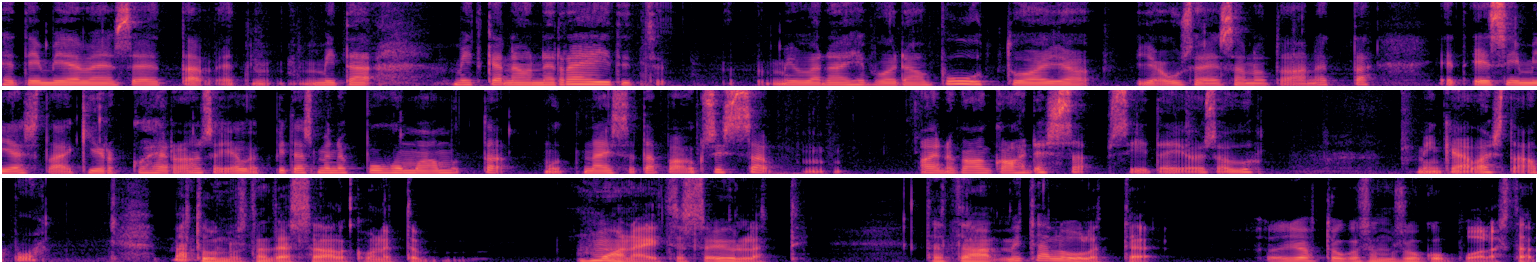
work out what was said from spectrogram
heti mieleen se, että, että mitä, mitkä ne on ne reitit, millä näihin voidaan puuttua ja, ja usein sanotaan, että, että esimies tai kirkkoherra on se, jolle pitäisi mennä puhumaan, mutta, mutta näissä tapauksissa ainakaan kahdessa siitä ei olisi ollut minkäänlaista apua. Mä tunnustan tässä alkuun, että mua näin itse asiassa yllätti. Tätä, mitä luulette, johtuuko se mun sukupuolesta?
